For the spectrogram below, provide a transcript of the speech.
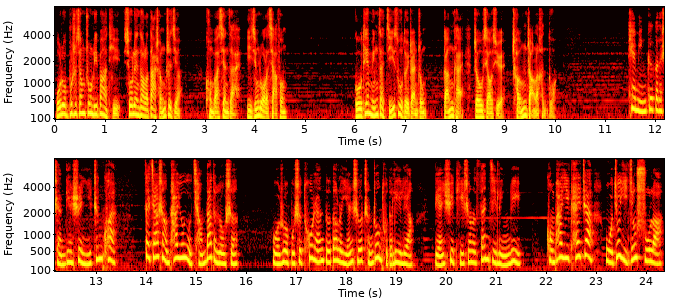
我若不是将重力霸体修炼到了大成之境，恐怕现在已经落了下风。古天明在急速对战中感慨：周小雪成长了很多。天明哥哥的闪电瞬移真快，再加上他拥有强大的肉身，我若不是突然得到了岩蛇沉重土的力量。连续提升了三级灵力，恐怕一开战我就已经输了。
